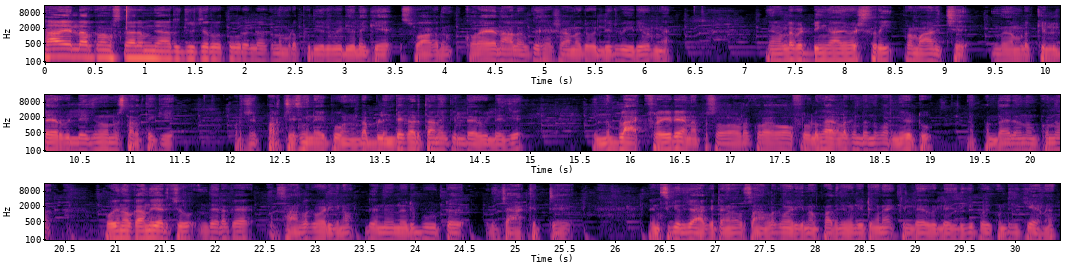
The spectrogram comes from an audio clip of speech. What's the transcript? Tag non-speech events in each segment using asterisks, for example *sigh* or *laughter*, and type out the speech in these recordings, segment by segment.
Hi എല്ലാവർക്കും നമസ്കാരം. ഞാൻ റിജു ചെറുവത്തൂർ. എല്ലാവർക്കും നമ്മുടെ പുതിയൊരു വീഡിയോയിലേക്ക് സ്വാഗതം. കുറേ നാളുകൾക്ക് ശേഷമാണ് ഒരു വലിയൊരു വീഡിയോ ഇടുന്നത്. ഞങ്ങളുടെ വെഡ്ഡിങ് ആനിവേഴ്സറി പ്രമാണിച്ച് നമ്മൾ കിൽഡെയർ വില്ലേജ് എന്ന് പറഞ്ഞ സ്ഥലത്തേക്ക് കുറച്ച് പർച്ചേസിങ്ങിനായി പോകുന്നു ഡബ്ലിന്റെ ഒക്കെ അടുത്താണ് കിൽഡെയർ വില്ലേജ് ഇന്ന് ബ്ലാക്ക് ഫ്രൈഡേ ആണ്. അപ്പോൾ സോ അവിടെ കുറേ ഓഫറുകളും കാര്യങ്ങളൊക്കെ ഉണ്ടെന്ന് പറഞ്ഞു കേട്ടു. അപ്പോൾ എന്തായാലും നമുക്കൊന്ന് പോയി നോക്കാമെന്ന് വിചാരിച്ചു. എന്തെങ്കിലുമൊക്കെ സാധനങ്ങളൊക്കെ മേടിക്കണം. ഒരു ബൂട്ട് ഒരു ജാക്കറ്റ് ലെൻസിക്ക് ഒരു ജാക്കറ്റ് അങ്ങനെ കുറച്ച് സാധനങ്ങളൊക്കെ മേടിക്കണം. അപ്പോൾ അതിന് വേണ്ടിയിട്ട് ഇങ്ങനെ കില്ലർ വില്ലേജിലേക്ക് പോയിക്കൊണ്ടിരിക്കുകയാണ്.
